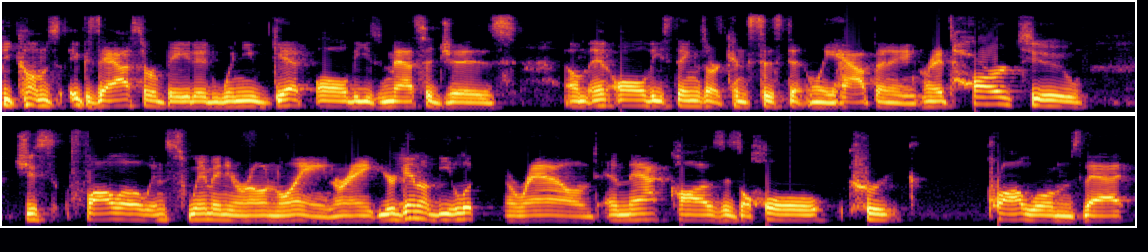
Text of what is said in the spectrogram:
becomes exacerbated when you get all these messages um, and all these things are consistently happening, right? It's hard to just follow and swim in your own lane, right? You're going to be looking around, and that causes a whole cr- problems that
